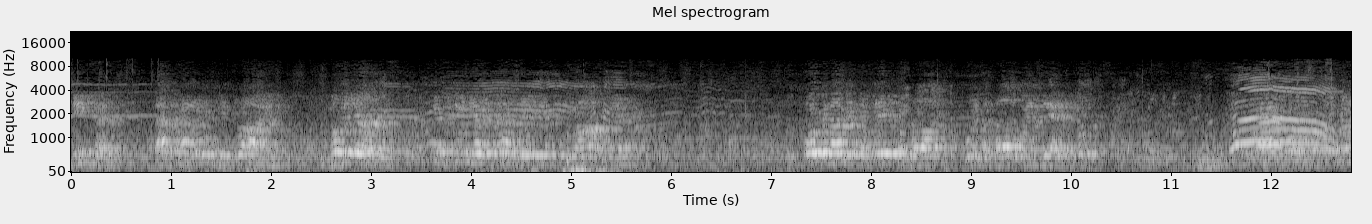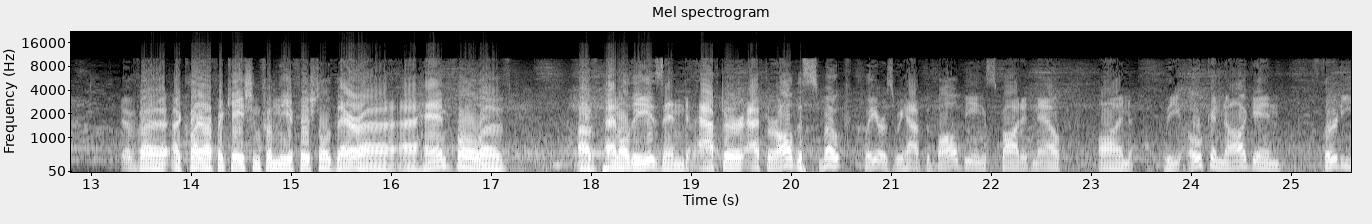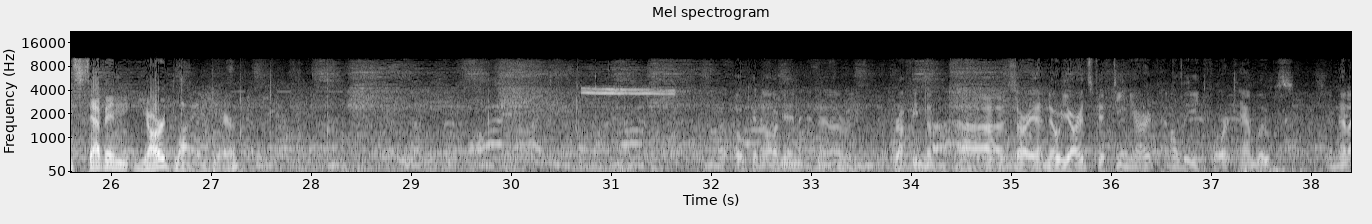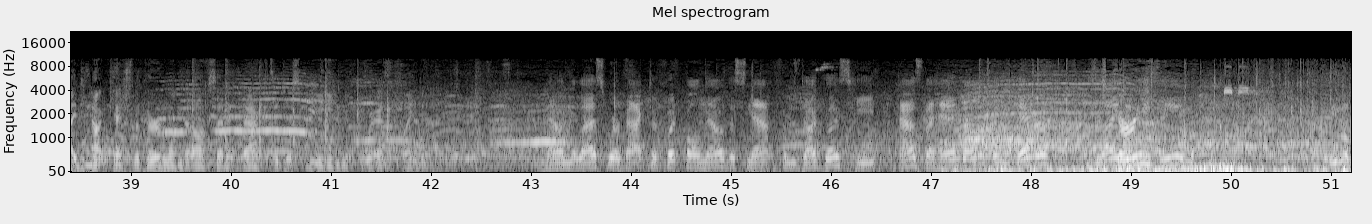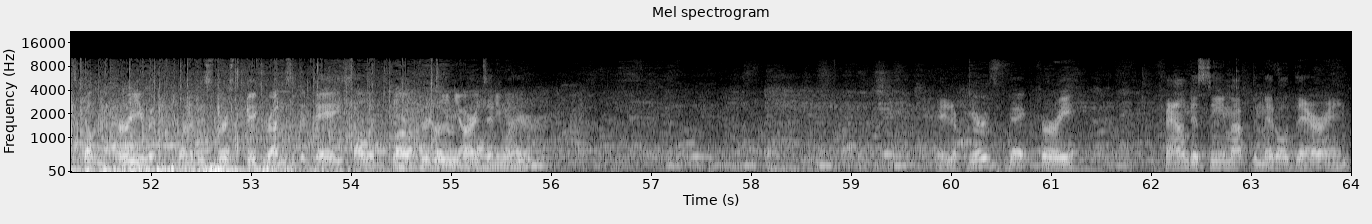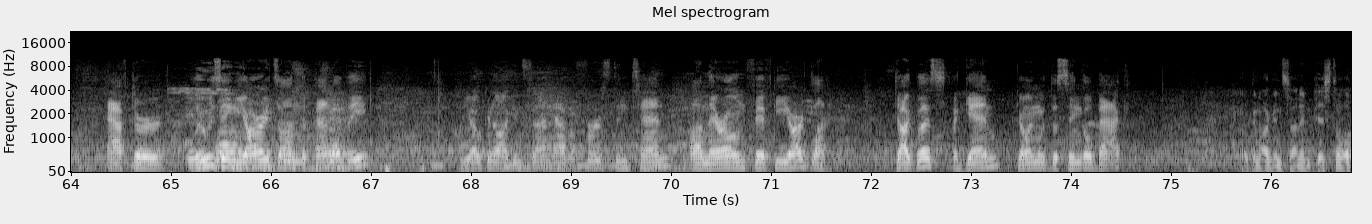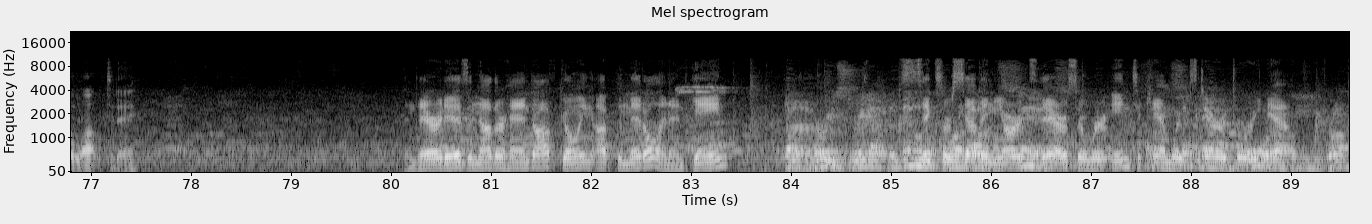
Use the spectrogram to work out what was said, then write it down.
defense, that penalty decline, no yards, 15 yards penalty against the offense. Okanagan will take the ball when the ball went dead. of a, a clarification from the official there, a, a handful of of penalties, and after after all the smoke clears, we have the ball being spotted now on the Okanagan 37 yard line here. Uh, and then a roughing the, uh, sorry, a no yards, 15 yard penalty for Kamloops. And then I did not catch the third one that offset it back to just being where the play did. Nonetheless, we're back to football now. The snap from Douglas. He has the handoff, and there Is this Curry? I believe that's Kelton Curry with one of his first big runs of the day. Solid 12, 13 yards anyway. It appears that Curry found a seam up the middle there, and after losing yards on the penalty, the Okanagan Sun have a first and 10 on their own 50 yard line. Douglas, again, going with the single back. Okanagan Sun and pistol a lot today. And there it is, another handoff going up the middle and a gain. Got Curry straight up the middle six or seven yards there, so we're into Kamloops territory now.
